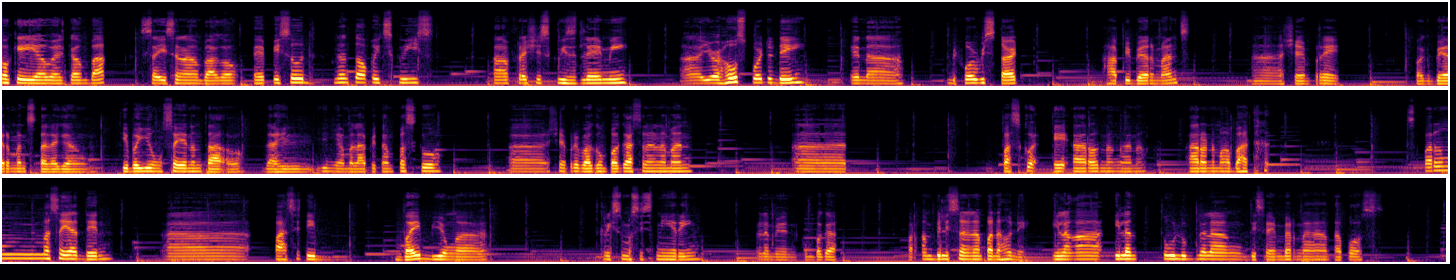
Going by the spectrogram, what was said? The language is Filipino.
Okay, uh, welcome back sa isa na bagong episode ng Talk with Squeeze. Uh, Fresh Squeeze Lemmy, uh, your host for today. And uh, before we start, happy Bear Months. Uh, Siyempre, pag Bear Months talagang iba yung saya ng tao dahil yun nga malapit ang Pasko. Uh, Siyempre, bagong pag-asa na naman. At Pasko eh araw ng ano, araw ng mga bata. So, parang masaya din. Uh, positive vibe yung uh, Christmas is nearing. Alam mo yun, kumbaga, parang ang bilis na ng panahon eh. Ilang, uh, ilang tulog na lang December na tapos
